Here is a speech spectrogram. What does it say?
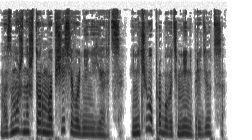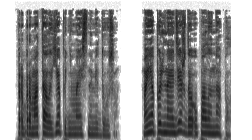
Возможно, шторм вообще сегодня не явится, и ничего пробовать мне не придется. Пробормотала я, поднимаясь на медузу. Моя пыльная одежда упала на пол.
